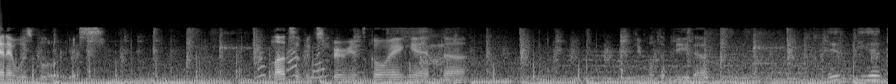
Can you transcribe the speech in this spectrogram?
And it was glorious. Lots of experience going and uh, people to beat up. Idiot.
